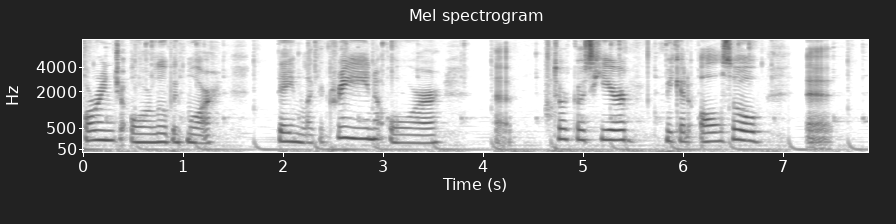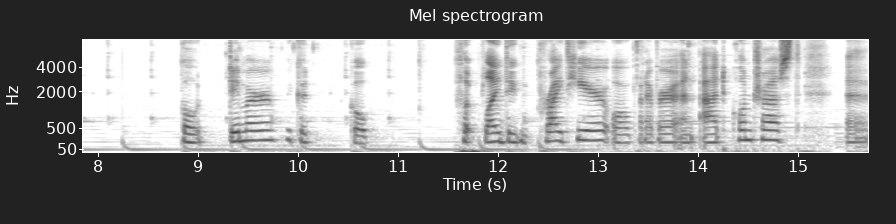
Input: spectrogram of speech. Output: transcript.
orange or a little bit more tame like a green or uh, turquoise here. We can also uh, go dimmer. We could go blinding bright here or whatever and add contrast uh,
